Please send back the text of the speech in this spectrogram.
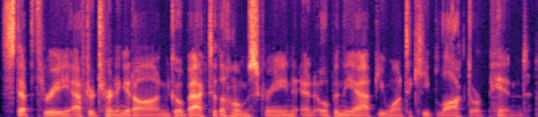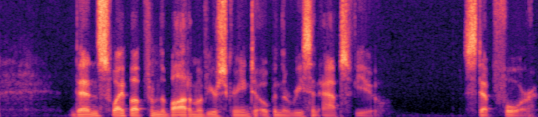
Step 3. After turning it on, go back to the home screen and open the app you want to keep locked or pinned. Then swipe up from the bottom of your screen to open the Recent Apps view. Step 4.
